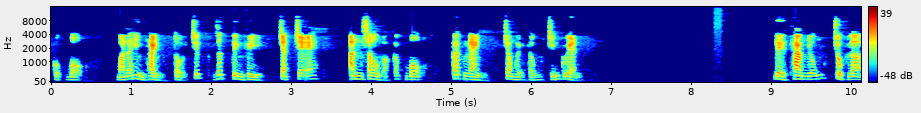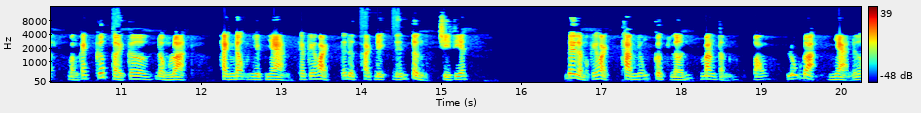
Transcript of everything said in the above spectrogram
cục bộ mà đã hình thành tổ chức rất tinh vi, chặt chẽ, ăn sâu vào các bộ, các ngành trong hệ thống chính quyền. Để tham nhũng trục lợi bằng cách cướp thời cơ đồng loạt, hành động nhịp nhàng theo kế hoạch đã được hoạch định đến từng chi tiết. Đây là một kế hoạch tham nhũng cực lớn mang tầm võng lũng đoạn nhà nước.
